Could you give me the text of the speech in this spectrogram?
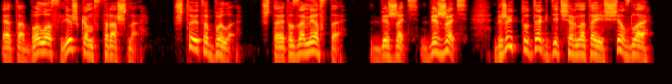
Это было слишком страшно. Что это было? Что это за место? Бежать, бежать, бежать туда, где чернота исчезла,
